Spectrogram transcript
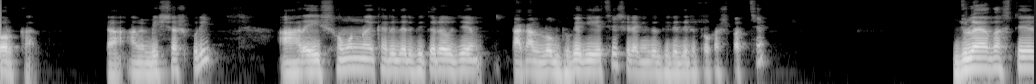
দরকার। এটা আমি বিশ্বাস করি। আর এই সমন্বয়কারীদের ভিতরেও যে টাকার লোভ ঢুকে গিয়েছে, সেটা কিন্তু ধীরে ধীরে প্রকাশ পাচ্ছে। জুলাই আগস্টের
